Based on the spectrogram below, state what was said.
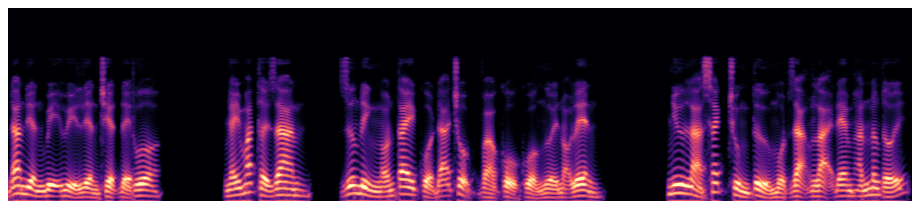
Đan điền bị hủy liền triệt để thua. Nháy mắt thời gian, Dương Đình ngón tay của đã trộn vào cổ của người nọ lên. Như là sách trùng tử một dạng lại đem hắn nâng tới.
